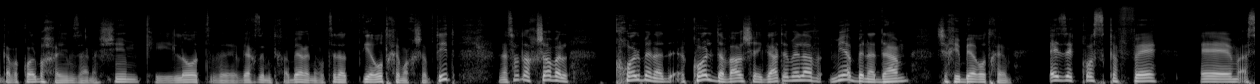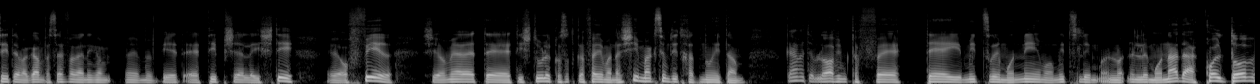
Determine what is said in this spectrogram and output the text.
אגב, הכל בחיים זה אנשים, קהילות ו- ואיך זה מתחבר, אני רוצה לאתגר אתכם מחשבתית, לנסות לחשוב על כל, בן, כל דבר שהגעתם אליו, מי הבן אדם שחיבר אתכם, איזה כוס קפה um, עשיתם. אגב, בספר אני גם uh, מביא את uh, טיפ של אשתי, uh, אופיר, שהיא אומרת, uh, תשתו לכוסות קפה עם אנשים, מקסימום תתחתנו איתם. גם אם אתם לא אוהבים קפה, תה, מיץ רימונים או מיץ לימונדה, הכל טוב,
